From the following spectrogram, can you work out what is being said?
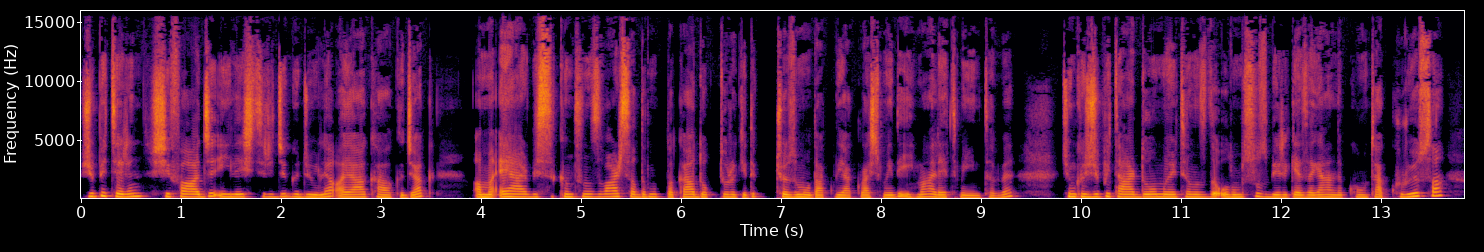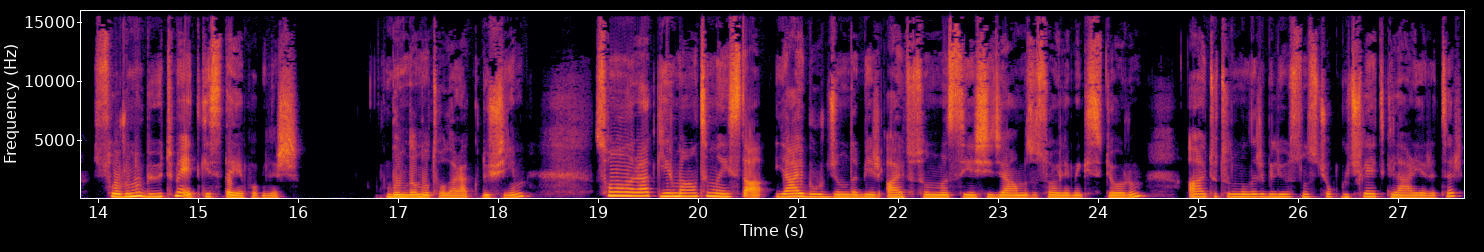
Jüpiter'in şifacı iyileştirici güdüyle ayağa kalkacak ama eğer bir sıkıntınız varsa da mutlaka doktora gidip çözüm odaklı yaklaşmayı da ihmal etmeyin tabi. Çünkü Jüpiter doğum haritanızda olumsuz bir gezegenle kontak kuruyorsa sorunu büyütme etkisi de yapabilir. Bunda not olarak düşeyim. Son olarak 26 Mayıs'ta Yay burcunda bir ay tutulması yaşayacağımızı söylemek istiyorum. Ay tutulmaları biliyorsunuz çok güçlü etkiler yaratır.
